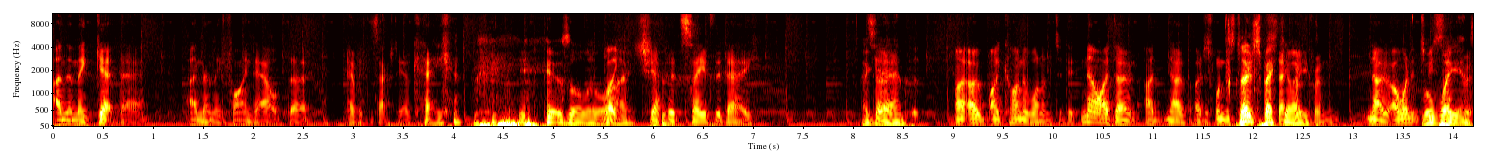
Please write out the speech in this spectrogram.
And then they get there, and then they find out that everything's actually okay. it was all a lie. like Shepard saved the day. Again. So, I, I, I kind of want him to do. No, I don't. I no. I just want this to Don't be separate speculate. from. No, I want it to We'll be separate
